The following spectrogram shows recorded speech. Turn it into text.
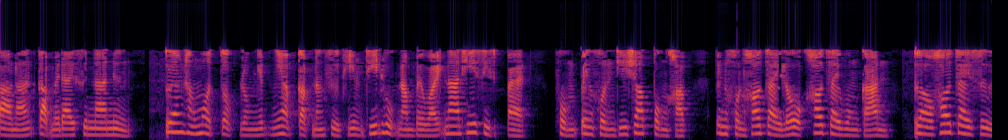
ราวนั้นกลับไม่ได้ขึ้นหน้าหนึ่ง เรื่องทั้งหมดจบลงเงียบๆกับหนังสือพิมพ์ที่ถูกนำไปไว้หน้าที่ 48 ผมเป็นคนที่ชอบปงครับ เป็นคนเข้าใจโลกเข้าใจวงการ เราเข้าใจสื่อ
